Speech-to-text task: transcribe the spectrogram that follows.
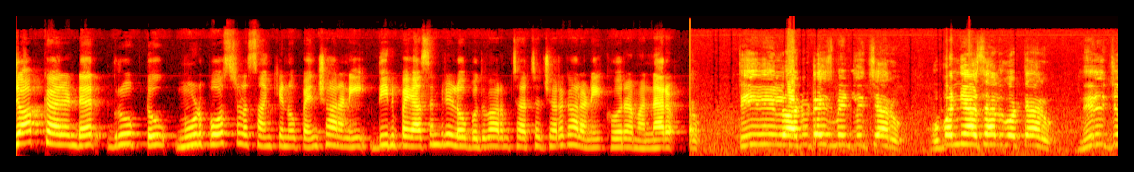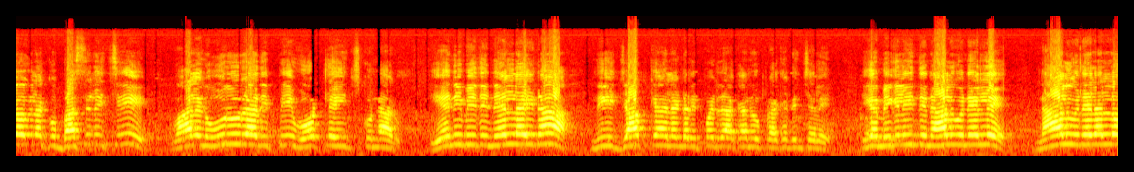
జాబ్ క్యాలెండర్ గ్రూప్ టూ మూడు పోస్టుల సంఖ్యను పెంచాలని దీనిపై అసెంబ్లీలో బుధవారం చర్చ జరగాలని కోరామన్నారు. టీవీలో అడ్వర్టైజ్మెంట్లు ఇచ్చారు ఉపన్యాసాలు కొట్టారు నిరుద్యోగులకు బస్సులు ఇచ్చి వాళ్ళని ఊరూరా తిప్పి ఓట్లు వేయించుకున్నారు. ఎనిమిది నెలలైనా నీ జాబ్ క్యాలెండర్ ఇప్పటిదాకా నువ్వు ప్రకటించలే. ఇక మిగిలింది నాలుగు నెలలే. నాలుగు నెలల్లో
